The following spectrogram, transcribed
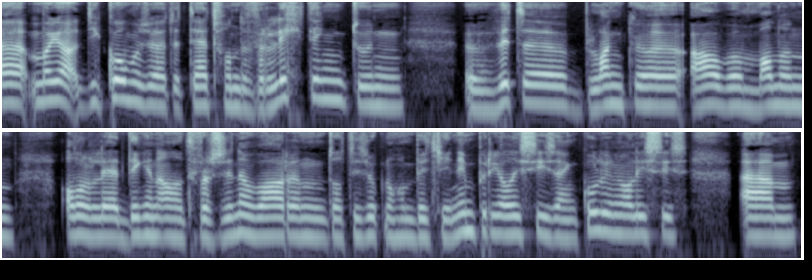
Uh, maar ja, die komen ze uit de tijd van de verlichting, toen witte, blanke, oude mannen allerlei dingen aan het verzinnen waren. Dat is ook nog een beetje imperialistisch en kolonialistisch. Um,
